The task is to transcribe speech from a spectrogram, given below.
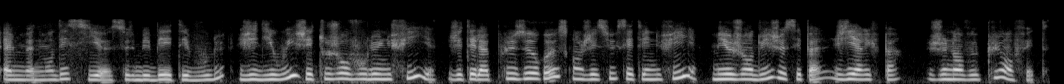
Elle m'a demandé si euh, ce bébé était voulu. J'ai dit oui, j'ai toujours voulu une fille. J'étais la plus heureuse quand j'ai su que c'était une fille, mais aujourd'hui je sais pas, j'y arrive pas. Je n'en veux plus en fait.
